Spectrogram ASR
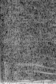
Mm-hmm.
